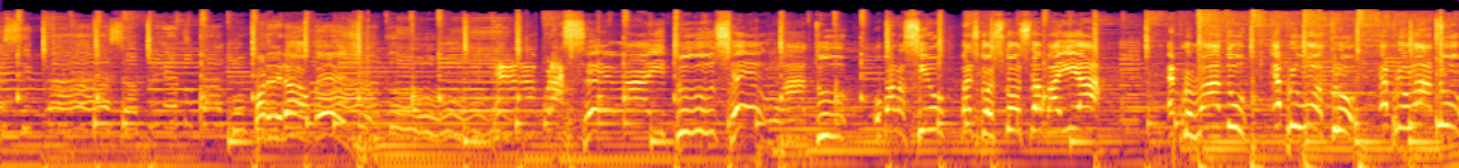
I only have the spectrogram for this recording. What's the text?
Esse casamento tá com Bora virar um beijo. Era pra ser aí do seu lado. O balancinho mais gostoso da Bahia. É pro lado, é pro outro, é pro lado,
